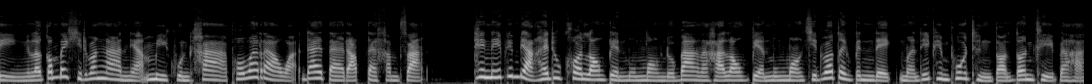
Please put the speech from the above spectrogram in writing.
ริง ๆ แล้วก็ไม่คิดว่างานเนี้ยมีคุณค่า เพราะว่าเราอะได้แต่รับแต่คำสั่ง ทีนี้พิมพ์อยากให้ทุกคนลองเปลี่ยนมุมมองดูบ้างนะคะ ลองเปลี่ยนมุมมองคิดว่าตัวเองเป็นเด็กเหมือนที่พิมพ์พูดถึงตอนต้นคลิปนะคะ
